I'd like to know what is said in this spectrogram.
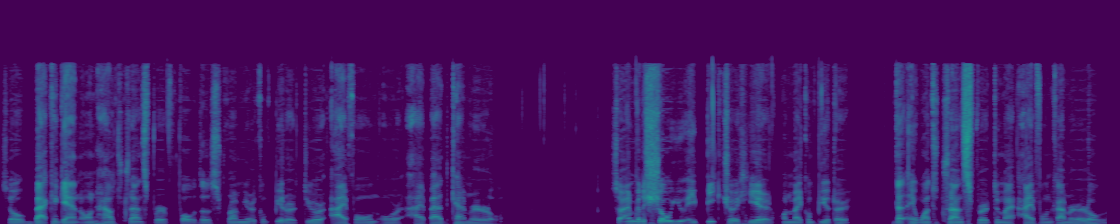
So back again on how to transfer photos from your computer to your iPhone or iPad camera roll. So I'm going to show you a picture here on my computer that I want to transfer to my iPhone camera roll.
